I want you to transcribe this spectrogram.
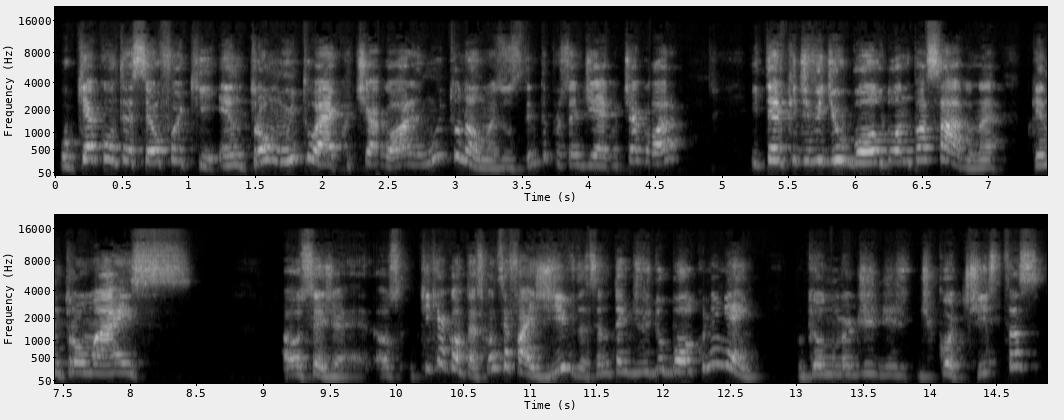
O que aconteceu foi que entrou muito equity agora, muito não, mas os 30% de equity agora, e teve que dividir o bolo do ano passado, né? Porque entrou mais ou seja, o que, que acontece? Quando você faz dívida, você não tem que dividir o bolo com ninguém, porque o número de, de, de cotistas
